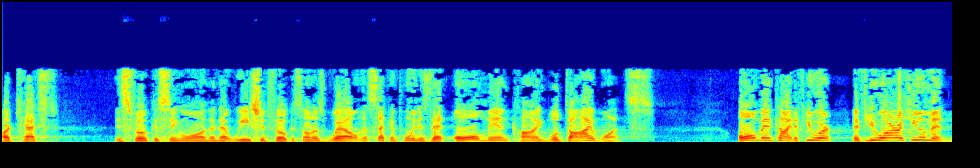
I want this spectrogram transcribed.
our text is focusing on and that we should focus on as well. And the second point is that all mankind will die once. All mankind. If you are, if you are a human,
